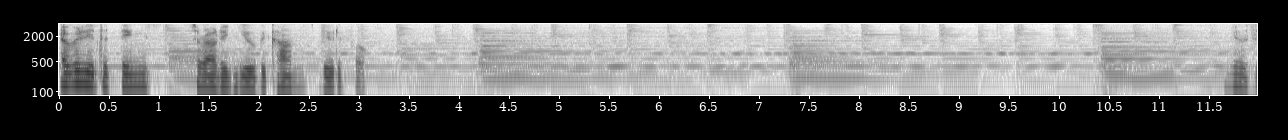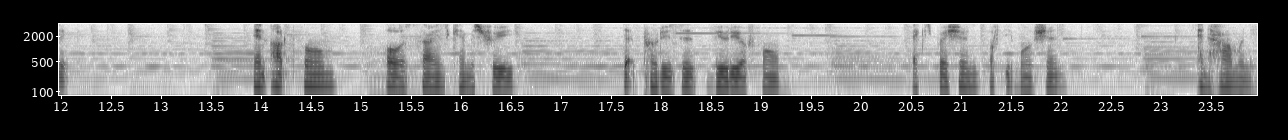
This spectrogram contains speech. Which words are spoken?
every little things surrounding you becomes beautiful. Music An art form or science chemistry that produces beauty of form, expression of emotion, and harmony.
